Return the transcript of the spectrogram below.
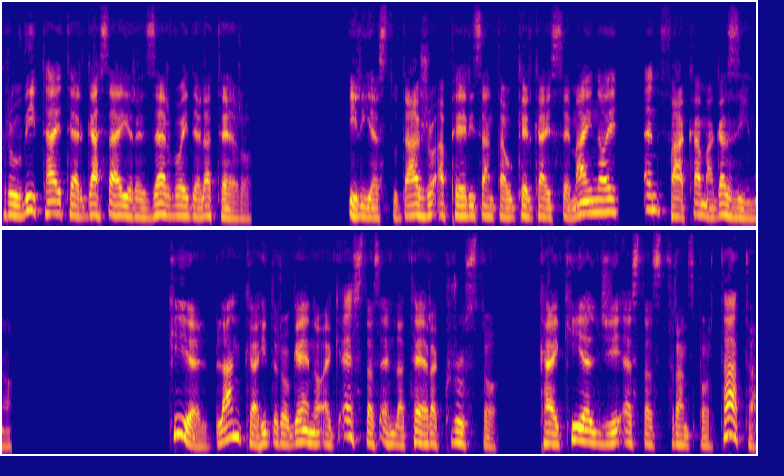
pruvitae tergasai reservoi de la terro. Ilia studajo aperis antau quelcae semainoi en faca magazino. Kiel blanca hidrogeno ec estas en la terra crusto, cae ciel gi estas transportata,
